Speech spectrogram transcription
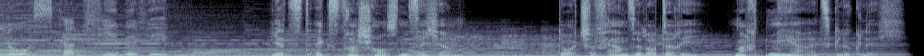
Ein Los kann viel bewegen. Jetzt extra Chancen sichern. Deutsche Fernsehlotterie macht mehr als glücklich.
